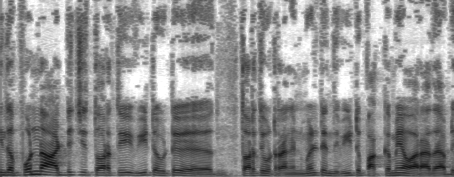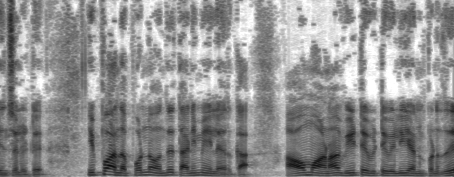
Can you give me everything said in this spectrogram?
இந்த பொண்ணை அடித்து துரத்தி வீட்டை விட்டு துரத்தி விட்டுறாங்க. இனிமேல்ட்டு இந்த வீட்டு பக்கமே வராது அப்படின்னு சொல்லிட்டு. இப்போ அந்த பொண்ணு வந்து தனிமையில் இருக்கா. அவமானம் வீட்டை விட்டு வெளியே அனுப்புனது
